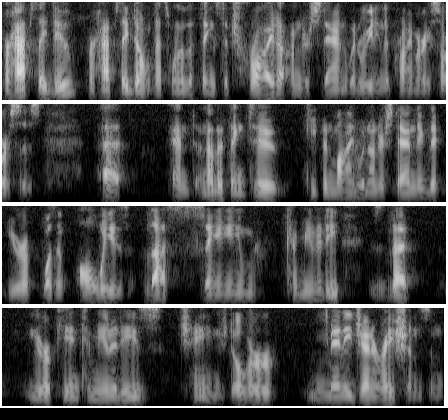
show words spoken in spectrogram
Perhaps they do, perhaps they don't. That's one of the things to try to understand when reading the primary sources. Uh, and another thing to keep in mind when understanding that Europe wasn't always the same community is that European communities changed over many generations. And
